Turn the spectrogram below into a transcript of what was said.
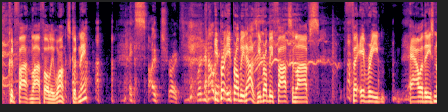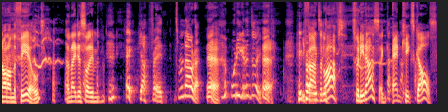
could fart and laugh all he wants, couldn't he? It's so true. Ronaldo. He, pro- he probably does. He probably farts and laughs for every hour that he's not on the field, and they just let him. Hey, it. It's Ronaldo. Yeah. What are you going to do? Yeah. He, He probably- farts and laughs. That's what he does, and kicks goals.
